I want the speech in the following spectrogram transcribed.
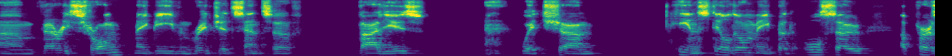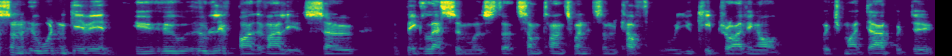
um, very strong, maybe even rigid sense of values which um, he instilled on me, but also a person who wouldn't give in, who, who, who lived by the values. So a big lesson was that sometimes when it's uncomfortable, you keep driving on, which my dad would do.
